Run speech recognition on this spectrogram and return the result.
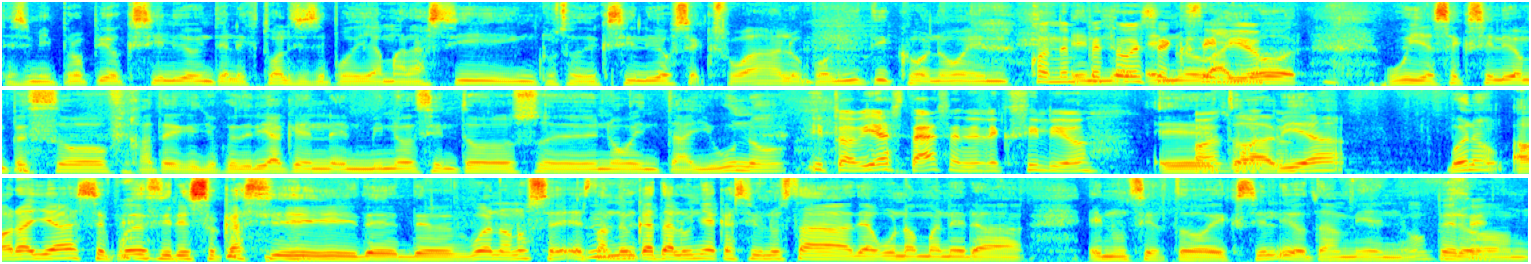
desde mi propio exilio intelectual, si se puede llamar así, incluso de exilio sexual o político, ¿no? En, ¿Cuándo empezó ese exilio? Nueva York. Uy, ese exilio empezó, fíjate, que yo diría que en, 1991. ¿Y todavía estás en el exilio? Eh, todavía... Bueno, ahora ya se puede decir eso casi de, bueno, no sé, estando en Cataluña casi uno está de alguna manera en un cierto exilio también, ¿no? Pero...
